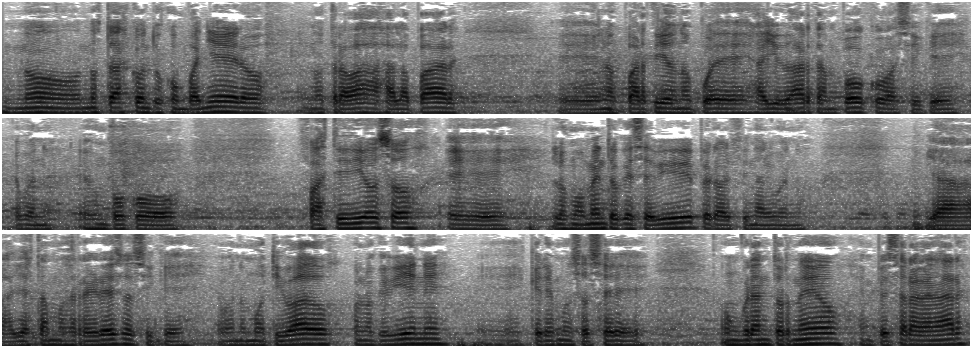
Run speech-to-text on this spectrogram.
no, no, estás con tus compañeros, no trabajas a la par, eh, en los partidos no puedes ayudar tampoco, así que, bueno, es un poco fastidioso eh, los momentos que se vive, pero al final, bueno, ya, ya estamos de regreso, así que, bueno, motivados con lo que viene, queremos hacer eh, un gran torneo, empezar a ganar,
